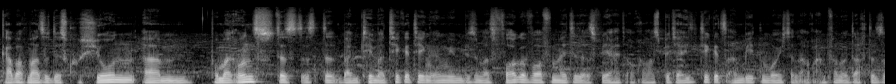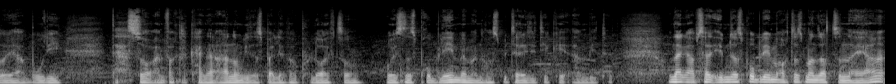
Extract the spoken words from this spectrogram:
gab auch mal so Diskussionen, ähm, wo man uns das, das, das beim Thema Ticketing irgendwie ein bisschen was vorgeworfen hätte, dass wir halt auch Hospitality-Tickets anbieten, wo ich dann auch einfach nur dachte, so, ja, Budi, da hast du auch einfach keine Ahnung, wie das bei Liverpool läuft. So. Wo ist das Problem, wenn man Hospitality-Ticket anbietet? Und da gab es halt eben das Problem auch, dass man sagt, so, naja,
